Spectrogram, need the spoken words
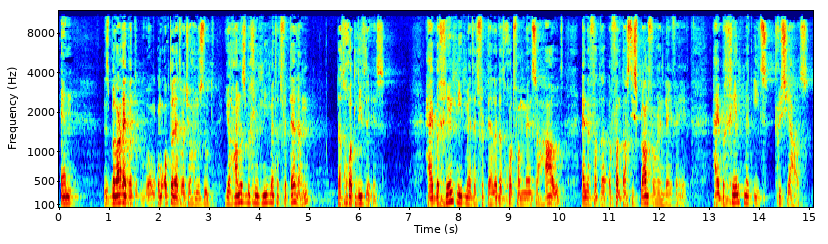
En het is belangrijk om op te letten wat Johannes doet. Johannes begint niet met het vertellen dat God liefde is. Hij begint niet met het vertellen dat God van mensen houdt en een fantastisch plan voor hun leven heeft. Hij begint met iets cruciaals.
